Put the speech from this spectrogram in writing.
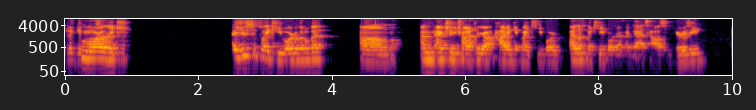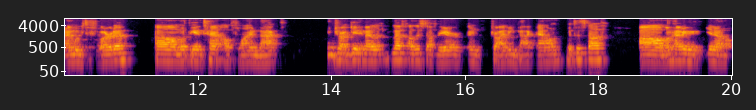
play guitar? more like I used to play keyboard a little bit. Um, I'm actually trying to figure out how to get my keyboard. I left my keyboard at my dad's house in Jersey. I moved to Florida um, with the intent of flying back and try getting. I left other stuff there and driving back down with the stuff. Um, I'm having, you know,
